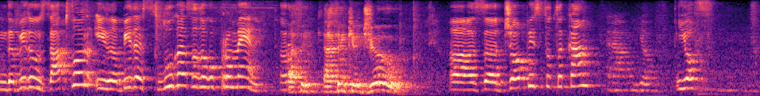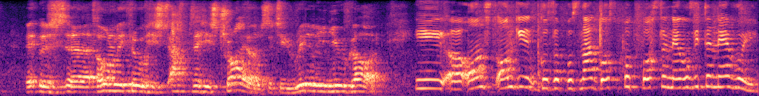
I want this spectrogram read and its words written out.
да биде у затвор и да биде слуга за да го промени. I think, I think of Job. А, за Джоб исто така, Јов. It was uh, only through his, after his trials that he really knew God. И а, он, он ги го запозна Господ после неговите невои.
